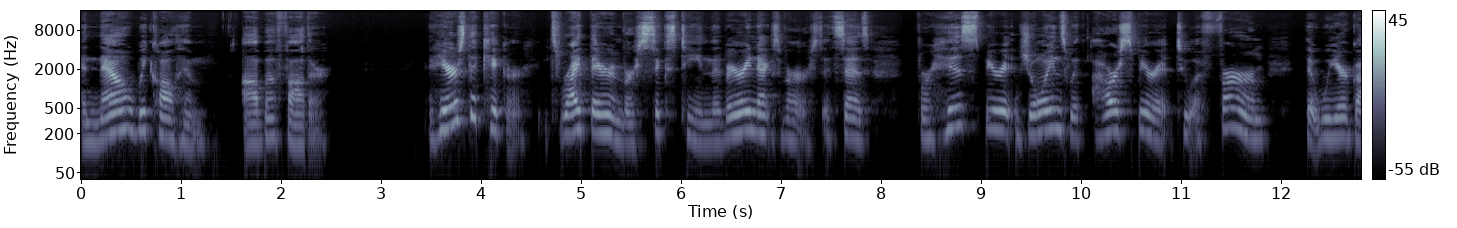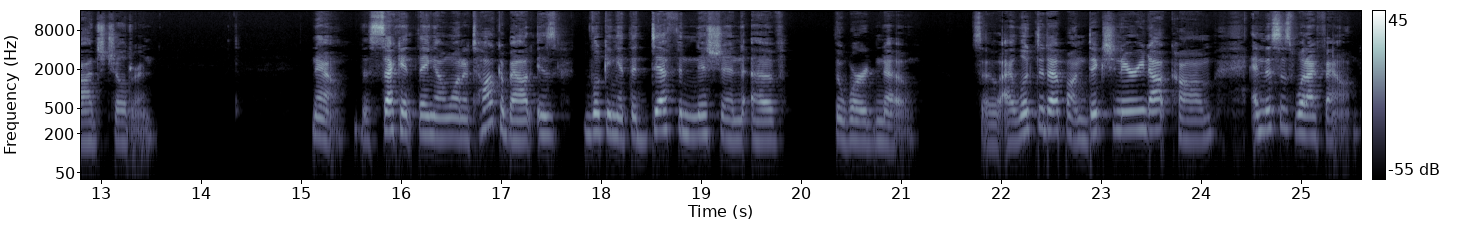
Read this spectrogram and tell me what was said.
And now we call Him Abba Father. And here's the kicker it's right there in verse 16, the very next verse. It says, For His Spirit joins with our spirit to affirm that we are God's children. Now, the second thing I want to talk about is looking at the definition of the word know. So I looked it up on dictionary.com, and this is what I found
